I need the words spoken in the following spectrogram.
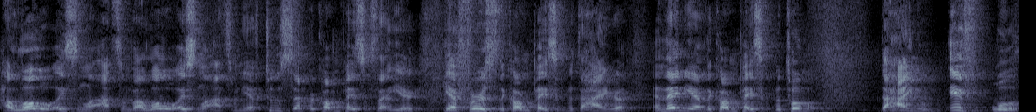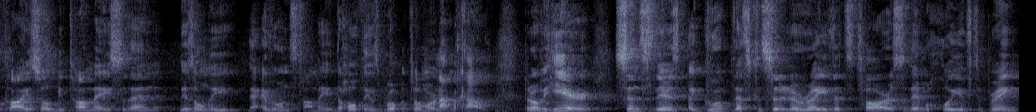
halalu oisin la'atzim v'halalu oisin la'atzim. You have two separate korban pesachs that year. You have first the korban pesach b'tahira, and then you have the korban pesach b'tumah the Hainu. If all of Klal Yisrael be Tameh, so then there's only that everyone's Tameh. The whole thing's brought with Tumah, we're not Mechal. But over here, since there's a group that's considered a Raiv that's Tar, so they're Mechuyiv to bring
